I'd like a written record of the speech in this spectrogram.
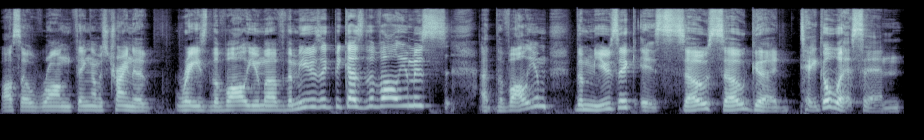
Also, wrong thing. I was trying to raise the volume of the music because the volume is. Uh, the volume? The music is so, so good. Take a listen.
